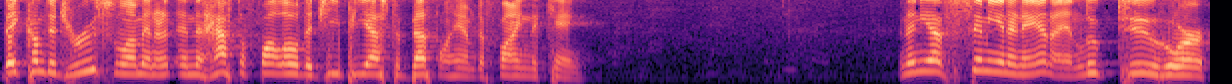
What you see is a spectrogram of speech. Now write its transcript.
they come to Jerusalem and, and they have to follow the GPS to Bethlehem to find the king. And then you have Simeon and Anna in Luke 2 who are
